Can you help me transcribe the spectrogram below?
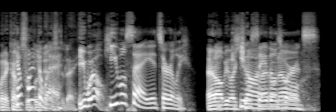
when it comes He'll to the Blue Jays today. He will, He will say it's early. and I'll be like, he will John, say I don't those know. words.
